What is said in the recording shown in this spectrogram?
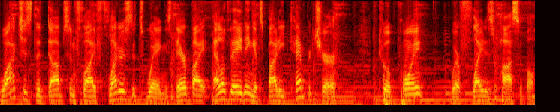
Watch as the Dobson fly flutters its wings, thereby elevating its body temperature to a point where flight is possible.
